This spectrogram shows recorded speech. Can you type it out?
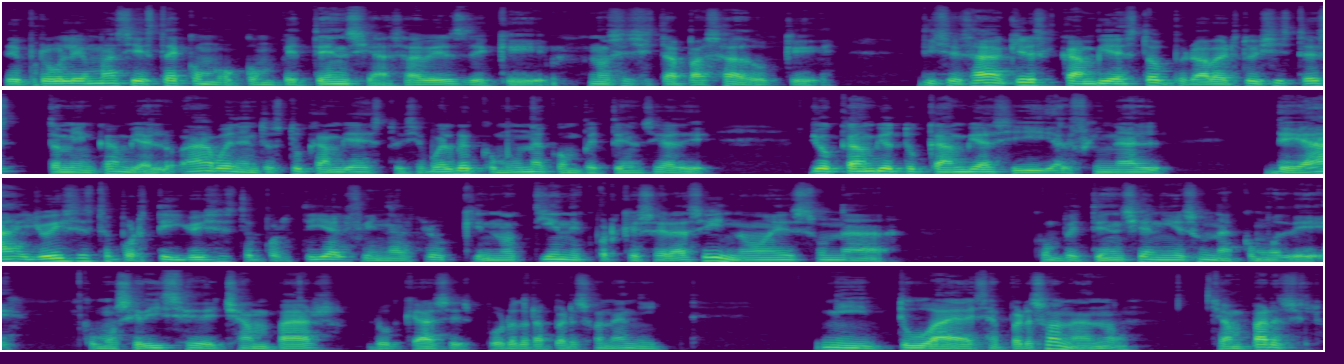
de problemas y esta como competencia, ¿sabes? De que, no sé si te ha pasado, que dices, ah, quieres que cambie esto, pero a ver, tú hiciste esto, también cámbialo. Ah, bueno, entonces tú cambia esto y se vuelve como una competencia de yo cambio, tú cambias y al final de, ah, yo hice esto por ti, yo hice esto por ti, al final creo que no tiene por qué ser así, no es una competencia ni es una como de, como se dice, de champar lo que haces por otra persona, ni, ni tú a esa persona, ¿no? Champárselo.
